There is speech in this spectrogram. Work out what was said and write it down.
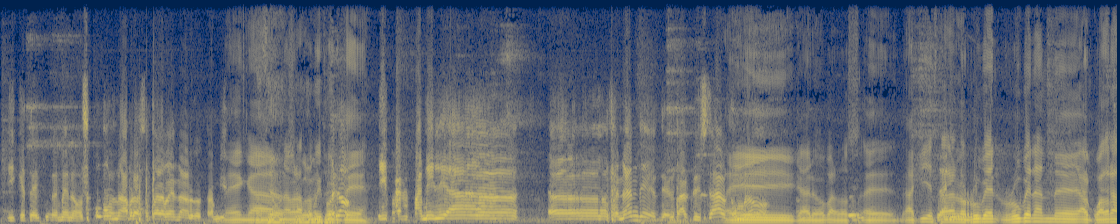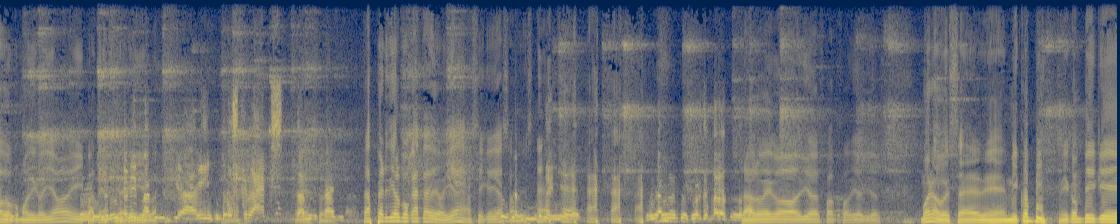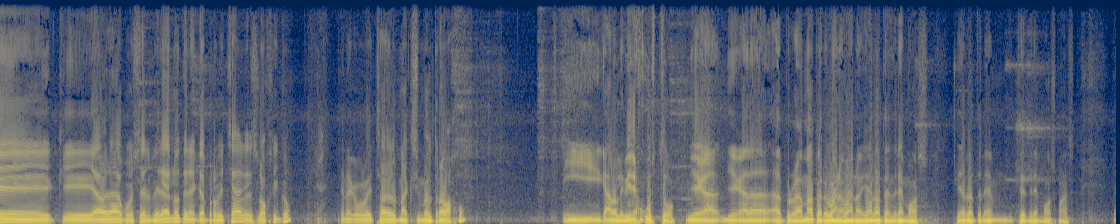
y que te de menos. Un abrazo para Bernardo también. venga, Gracias, un abrazo muy fuerte. y para la familia ah, Fernández del Bar Cristal, como no. Claro, para los, eh, aquí están los Ruben, Ruben an- eh, al cuadrado, como digo yo, y Patricia. Rubén y Patricia, ahí, dos cracks, es. caña. Te has perdido el bocata de hoy, ¿eh? Así que ya sabes. Un abrazo fuerte para todos. Hasta luego, Dios, Juanjo, Dios, Dios. Bueno, pues eh, eh, mi compi, mi compi que, que ahora pues el verano tiene que aprovechar, es lógico, tiene que aprovechar al máximo el trabajo. Y claro, le viene justo llegar, llegar a- al programa, pero bueno, bueno, ya lo tendremos, ya lo tendremos más.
